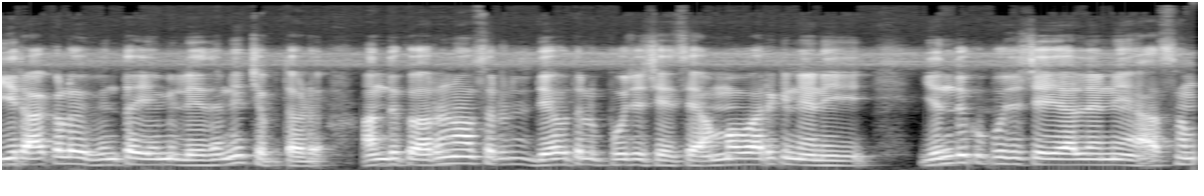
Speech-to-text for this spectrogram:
ఈ రాకలో వింత ఏమీ లేదని చెప్తాడు అందుకు అరుణాసురుడు దేవతలు పూజ చేసే అమ్మవారికి నేను ఎందుకు పూజ చేయాలని అసం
